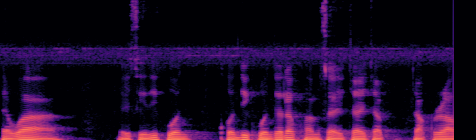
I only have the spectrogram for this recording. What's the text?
แต่ว่าในสิ่งที่ควรคนที่ควรจะรับความใส่ใจจากจากเรา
